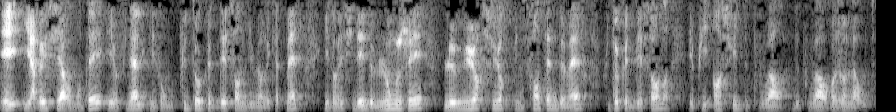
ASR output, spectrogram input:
et il a réussi à remonter et au final ils ont plutôt que de descendre du mur de 4 mètres, ils ont décidé de longer le mur sur une centaine de mètres plutôt que de descendre et puis ensuite de pouvoir, de pouvoir rejoindre la route.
